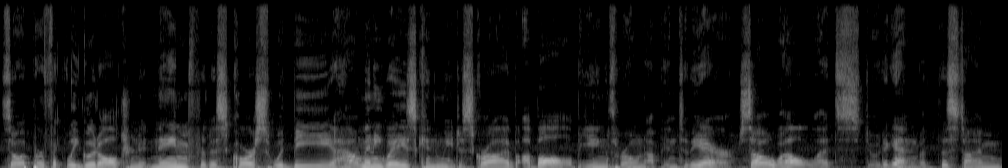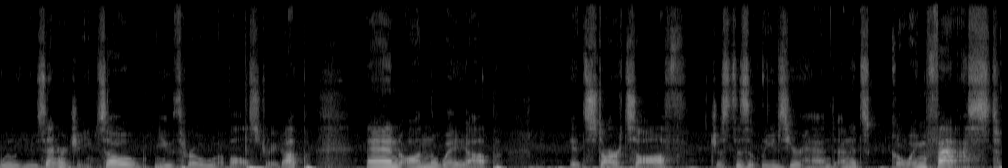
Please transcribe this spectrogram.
So a perfectly good alternate name for this course would be how many ways can we describe a ball being thrown up into the air? So, well, let's do it again, but this time we'll use energy. So you throw a ball straight up, and on the way up, it starts off just as it leaves your hand and it's going fast.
